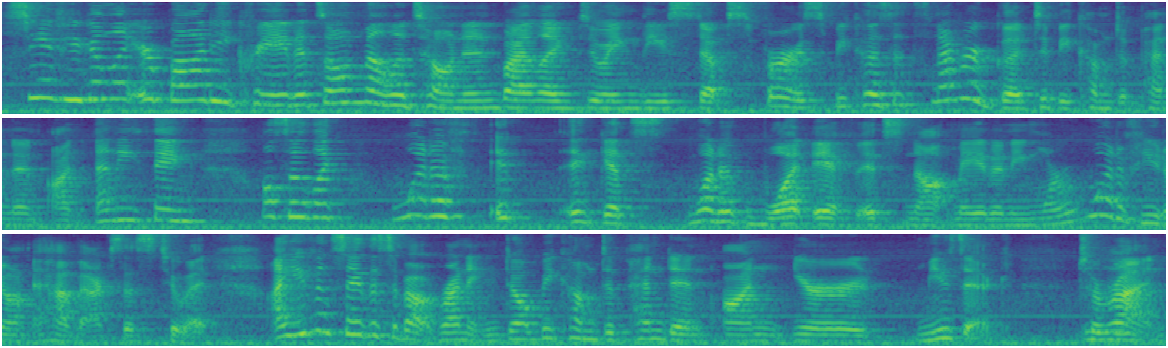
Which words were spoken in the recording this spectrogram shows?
see if you can let your body create its own melatonin by like doing these steps first because it's never good to become dependent on anything. Also like what if it it gets what if what if it's not made anymore? What if you don't have access to it? I even say this about running. Don't become dependent on your music to Mhm. run.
